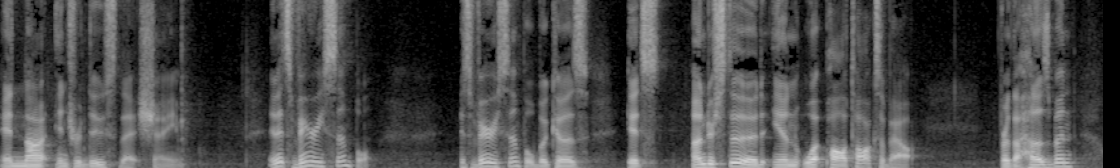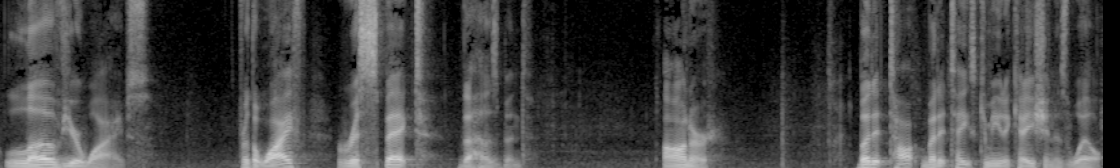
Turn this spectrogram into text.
and not introduce that shame. And it's very simple. It's very simple because it's understood in what Paul talks about. For the husband, love your wives. For the wife, respect the husband. Honor. But it talk, but it takes communication as well.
